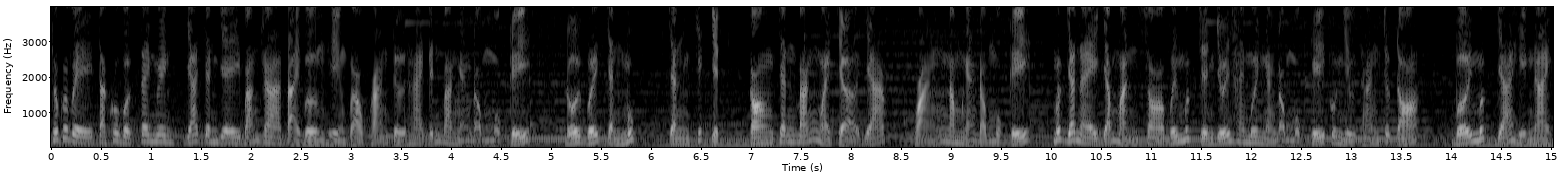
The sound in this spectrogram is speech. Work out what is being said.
Thưa quý vị, tại khu vực Tây Nguyên, giá chanh dây bán ra tại vườn hiện vào khoảng từ 2 đến 3 ngàn đồng một ký đối với chanh mút, chanh chiết dịch. Còn chanh bán ngoài chợ giá khoảng 5 ngàn đồng một ký. Mức giá này giảm mạnh so với mức trên dưới 20 ngàn đồng một ký của nhiều tháng trước đó. Với mức giá hiện nay,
